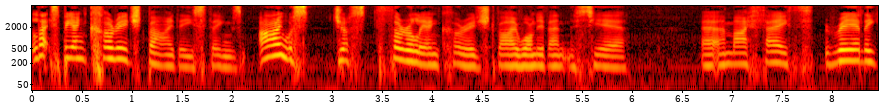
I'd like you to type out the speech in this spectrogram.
let's be encouraged by these things. I was just thoroughly encouraged by one event this year, uh, and my faith really,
